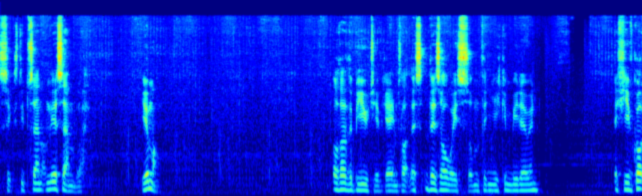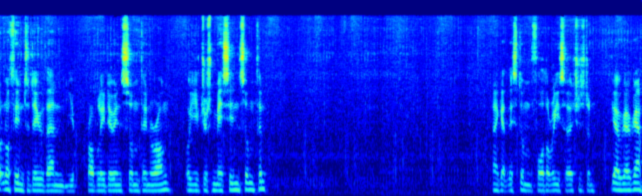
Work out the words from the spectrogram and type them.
60% on the assembler. Yeah, on. Although the beauty of games like this, there's always something you can be doing. If you've got nothing to do, then you're probably doing something wrong, or you're just missing something. Can I get this done before the research is done? Go, go, go.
